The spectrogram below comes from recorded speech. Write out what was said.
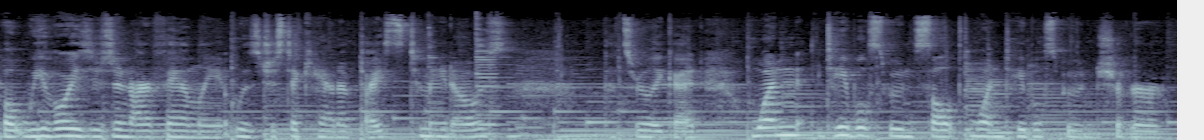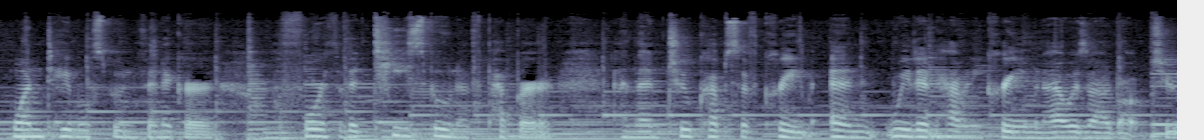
what we've always used in our family was just a can of diced tomatoes. That's really good. 1 tablespoon salt, 1 tablespoon sugar, 1 tablespoon vinegar, a fourth of a teaspoon of pepper, and then 2 cups of cream. And we didn't have any cream, and I was not about to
